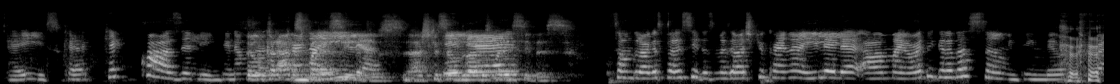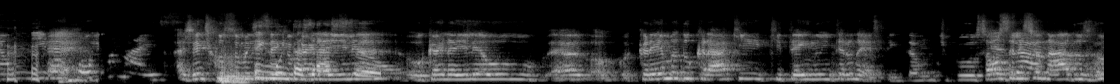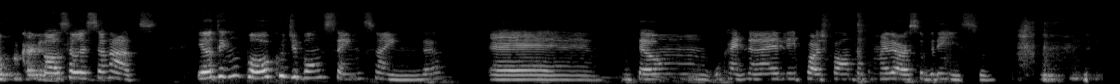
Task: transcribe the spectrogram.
é isso, que é, que é quase ali, entendeu? São Carnaília parecidos. Acho que são drogas é- parecidas. São drogas parecidas, mas eu acho que o Carnaília ele é a maior degradação, entendeu? Tipo, é um nível um pouco a mais. A gente costuma Tem dizer que o muita Carnaília, o Carnaília é, o, é a crema do crack que tem no Interunesp. Então, tipo, só os Exato. selecionados vão pro Carnaília. Nós selecionados. Eu tenho um pouco de bom senso ainda. é, Então, o Kainan ele pode falar um pouco melhor sobre isso.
